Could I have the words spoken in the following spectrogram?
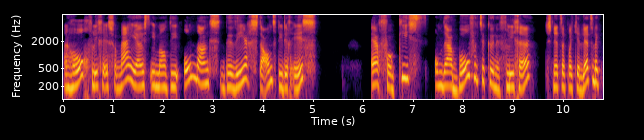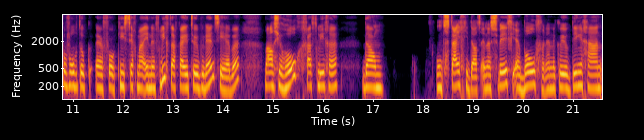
Een hoogvlieger is voor mij juist iemand die ondanks de weerstand die er is, ervoor kiest om daar boven te kunnen vliegen. Dus net als wat je letterlijk bijvoorbeeld ook ervoor kiest, zeg maar in een vliegtuig kan je turbulentie hebben. Maar als je hoog gaat vliegen, dan ontstijg je dat en dan zweef je erboven. En dan kun je ook dingen gaan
